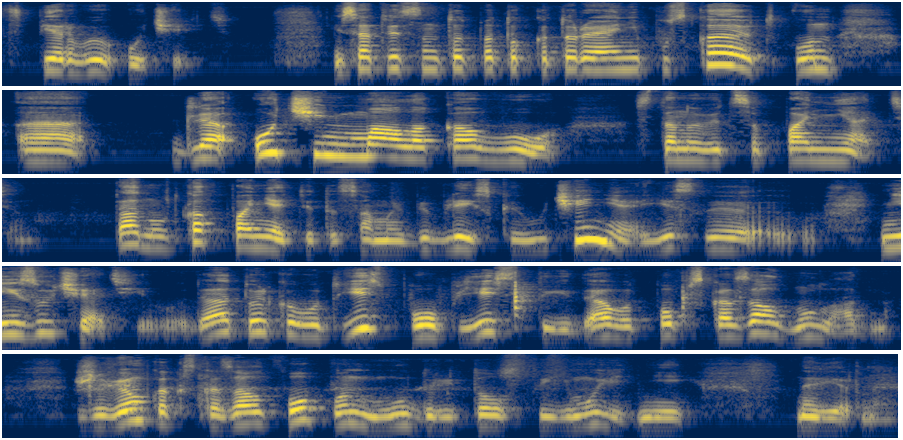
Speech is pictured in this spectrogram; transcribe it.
в первую очередь. И, соответственно, тот поток, который они пускают, он э, для очень мало кого становится понятен. Да, ну вот как понять это самое библейское учение, если не изучать его? Да? Только вот есть поп, есть ты, да? вот поп сказал, ну ладно, живем, как сказал поп, он мудрый, толстый, ему видней, наверное.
